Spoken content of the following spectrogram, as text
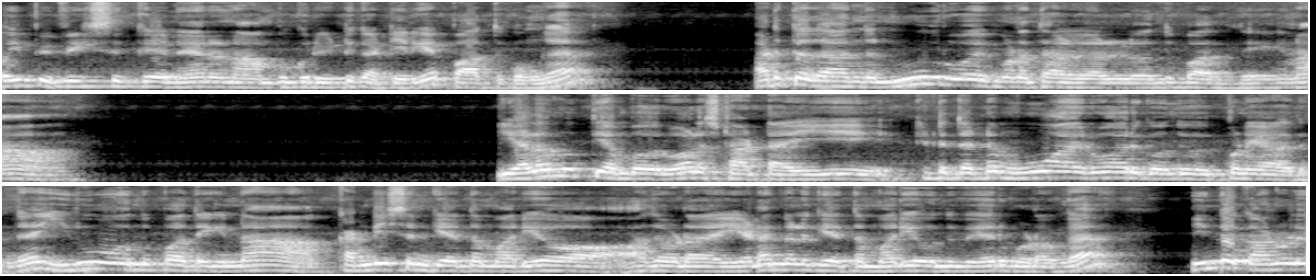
ஒய்பிபிக்ஸுக்கு நேரம் நான் அம்புக்குறிட்டு கட்டியிருக்கேன். பார்த்துக்கோங்க அடுத்ததாக அந்த நூறுரூவாய் பணத்தாள்கள் வந்து பார்த்தீங்கன்னா எழுநூற்றி ஐம்பது ரூபாவில் ஸ்டார்ட் ஆகி கிட்டத்தட்ட மூவாயிரம் ரூபா வரைக்கும் வந்து விற்பனை ஆகுதுங்க. இதுவும் வந்து பார்த்திங்கன்னா கண்டிஷனுக்கு ஏற்ற மாதிரியோ அதோட இடங்களுக்கு ஏற்ற மாதிரியோ வந்து வேறுபடுவாங்க இந்த காணொலி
